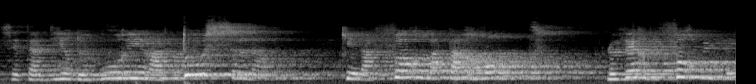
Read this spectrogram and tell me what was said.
c'est-à-dire de mourir à tout cela qui est la forme apparente, le verbe formulé,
